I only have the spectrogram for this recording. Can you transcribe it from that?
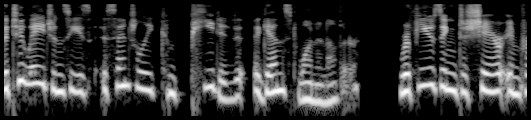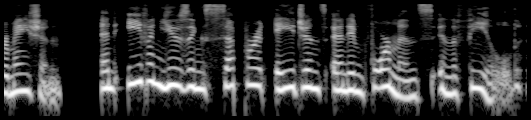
The two agencies essentially competed against one another, refusing to share information, and even using separate agents and informants in the field.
